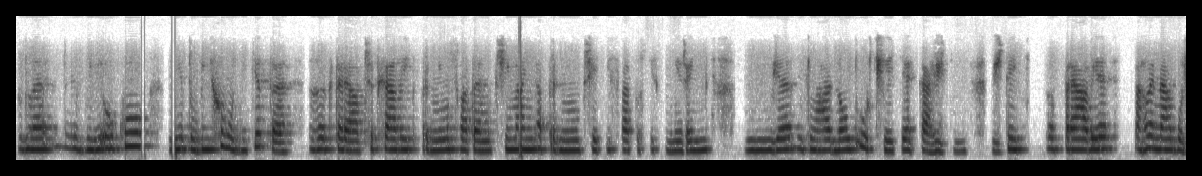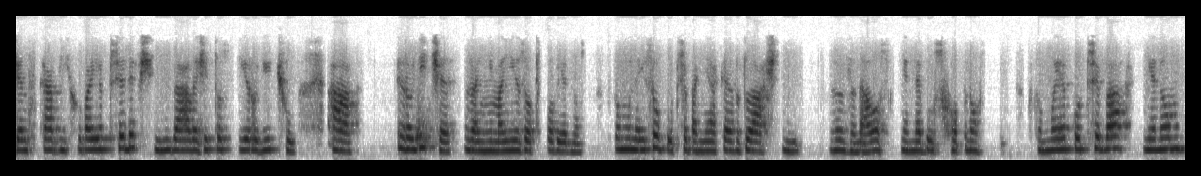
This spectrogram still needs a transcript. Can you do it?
tuhle výuku, mě tu výchovu dítěte, eh, která předchází k prvnímu svatému přijímání a prvnímu přijetí svátosti smíření, může zvládnout určitě každý. Vždyť eh, právě tahle náboženská výchova je především záležitostí rodičů a rodiče za ní mají zodpovědnost. K tomu nejsou potřeba nějaké zvláštní znalosti nebo schopnosti. K tomu je potřeba jenom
